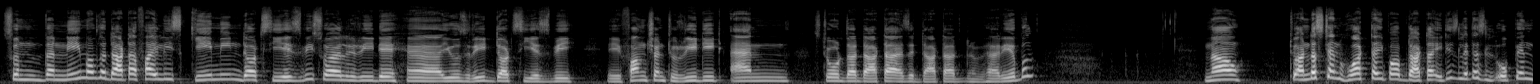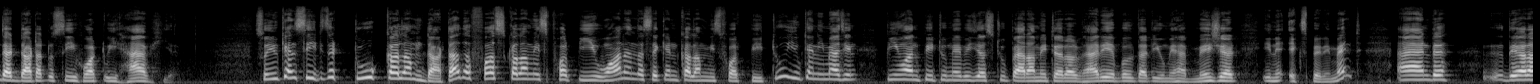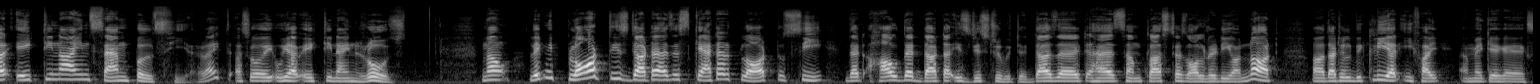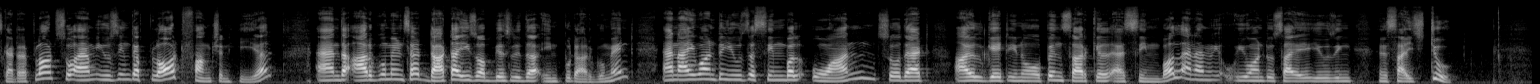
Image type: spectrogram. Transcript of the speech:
So, the name of the data file is kmean.csv. So, I will read a uh, use read.csv a function to read it and store the data as a data variable. Now, to understand what type of data it is, let us open that data to see what we have here. So, you can see it is a two column data, the first column is for P 1 and the second column is for P 2. You can imagine P 1, P 2 may be just two parameter or variable that you may have measured in an experiment and uh, there are 89 samples here, right. Uh, so, we have 89 rows. Now, let me plot this data as a scatter plot to see that how that data is distributed. Does it has some clusters already or not? Uh, that will be clear if I uh, make a, a, scatter plot. So, I am using the plot function here. And the arguments are data is obviously the input argument. And I want to use the symbol 1 so that I will get you know open circle as symbol. And I am we want to say using size 2.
